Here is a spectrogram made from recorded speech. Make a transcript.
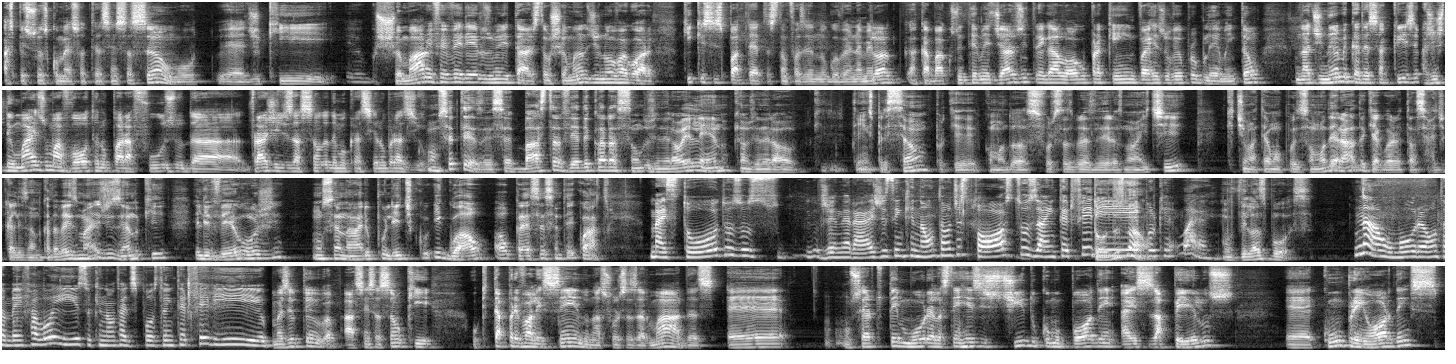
As pessoas começam a ter a sensação ou, é, de que chamaram em fevereiro os militares, estão chamando de novo agora. O que, que esses patetas estão fazendo no governo? É melhor acabar com os intermediários e entregar logo para quem vai resolver o problema. Então, na dinâmica dessa crise, a gente deu mais uma volta no parafuso da fragilização da democracia no Brasil. Com certeza. Isso é, basta ver a declaração do general Heleno, que é um general que tem expressão, porque comandou as forças brasileiras no Haiti, que tinham até uma posição moderada, que agora está se radicalizando cada vez mais, dizendo que ele vê hoje um cenário político igual ao pré-64. Mas todos os generais dizem que não estão dispostos a interferir. Todos não. Porque, ué, O Vilas Boas. não, o Mourão também falou isso, que não está disposto a interferir. Mas eu tenho a, a sensação que o que está prevalecendo nas Forças Armadas é um certo temor. Elas têm resistido como podem a esses apelos, é, cumprem ordens,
